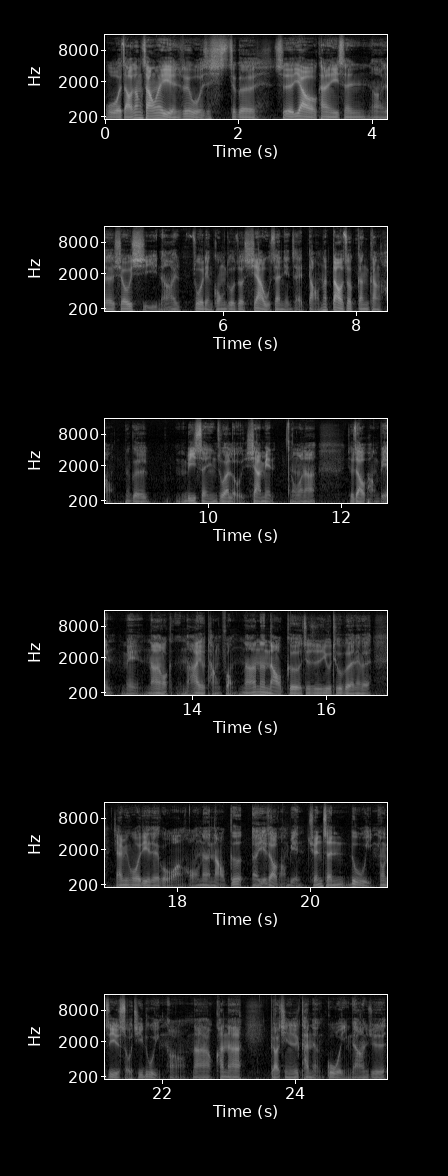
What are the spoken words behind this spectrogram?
我早上肠胃炎，所以我是这个吃了药，看了医生啊，在休息，然后做一点工作之后，下午三点才到。那到的时候刚刚好，那个 V 神已经坐在楼下面，我呢就在我旁边，没，然后我，然后还有唐凤，然后那个脑哥就是 YouTube 那个加密货币的这个网红，那个脑哥呃也在我旁边，全程录影，用自己的手机录影啊。那看他表情是看得很过瘾，然后觉得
